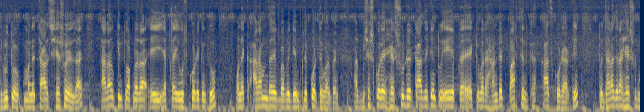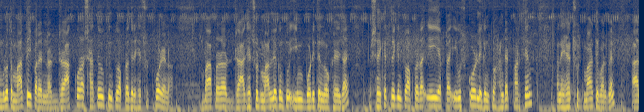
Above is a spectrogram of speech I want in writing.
দ্রুত মানে চার্জ শেষ হয়ে যায়, তারাও কিন্তু আপনারা এই অ্যাপটা ইউজ করে কিন্তু অনেক আরামদায়কভাবে গেম প্লে করতে পারবেন। আর বিশেষ করে হেডশুটের কাজে কিন্তু এই অ্যাপটা একেবারে হান্ড্রেড পারসেন্ট কাজ করে আর কি। তো যারা যারা হেডশুট মূলত মারতেই পারেন না ড্রাগ করার সাথেও কিন্তু আপনাদের হেডশুট পড়ে না, বা আপনারা ড্রাগ হেডশুট মারলে কিন্তু ইম বডিতে নখ হয়ে যায়। তো সেই ক্ষেত্রে কিন্তু আপনারা এই অ্যাপটা ইউজ করলে কিন্তু হান্ড্রেড পারসেন্ট মানে হেডশুট মারতে পারবেন। আর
